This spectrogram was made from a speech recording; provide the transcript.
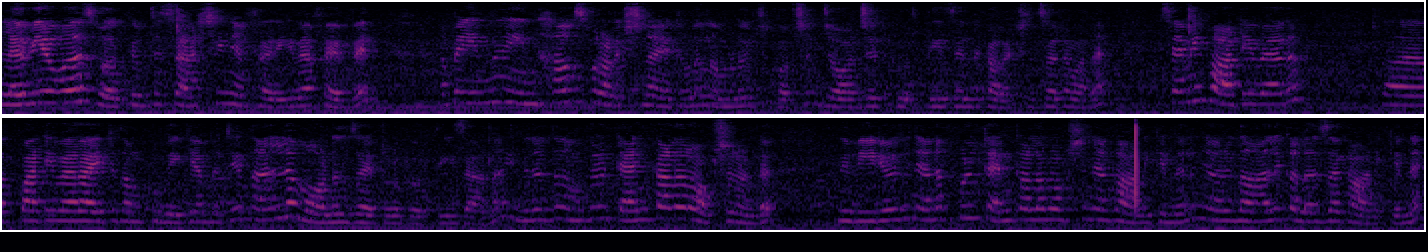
ഹലോ വ്യൂവേഴ്സ് വെൽക്കം ടു സാക്ഷി ഞാൻ ഫരീദ ഫെബിൻ അപ്പൊ ഇന്ന് ഇൻ ഹൗസ് പ്രൊഡക്ഷൻ ആയിട്ടുള്ള നമ്മൾ കുറച്ച് ജോർജറ്റ് കുർത്തീസിന്റെ കളക്ഷൻസ് ആയിട്ട് വന്നത് സെമി പാർട്ടി വെയറും പാർട്ടി വെയർ ആയിട്ട് നമുക്ക് ഉപയോഗിക്കാൻ പറ്റിയ നല്ല മോഡൽസ് ആയിട്ടുള്ള കുർത്തീസ് ആണ്. ഇതിനകത്ത് നമുക്കൊരു ടെൻ കളർ ഓപ്ഷൻ ഉണ്ട്. ഈ വീഡിയോയിൽ ഞാൻ ഫുൾ ടെൻ കളർ ഓപ്ഷൻ ഞാൻ കാണിക്കുന്നില്ല. ഞാൻ ഒരു നാല് കളേഴ്സാണ് കാണിക്കുന്നത്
